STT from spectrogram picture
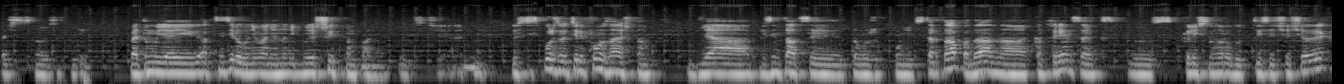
качество становится хуже. Поэтому я и акцентировал внимание на небольших компаниях. То есть, э, то есть использовать телефон, знаешь, там, для презентации того же какого-нибудь стартапа, да, на конференциях с, с количеством народу тысяча человек,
